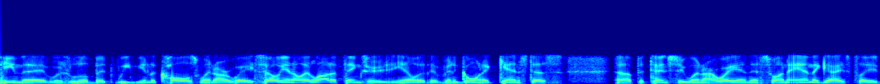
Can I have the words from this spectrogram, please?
team that was a little bit we you know the calls went our way. So you know, a lot of things are you know they've been going against us. Uh, potentially went our way in this one, and the guys played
